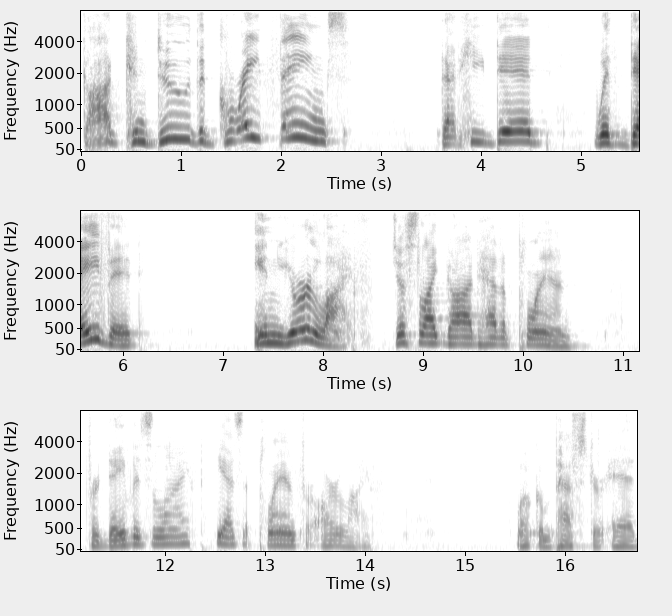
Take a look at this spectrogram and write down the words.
God can do the great things that He did with David in your life. Just like God had a plan for David's life, He has a plan for our life. Welcome, Pastor Ed.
